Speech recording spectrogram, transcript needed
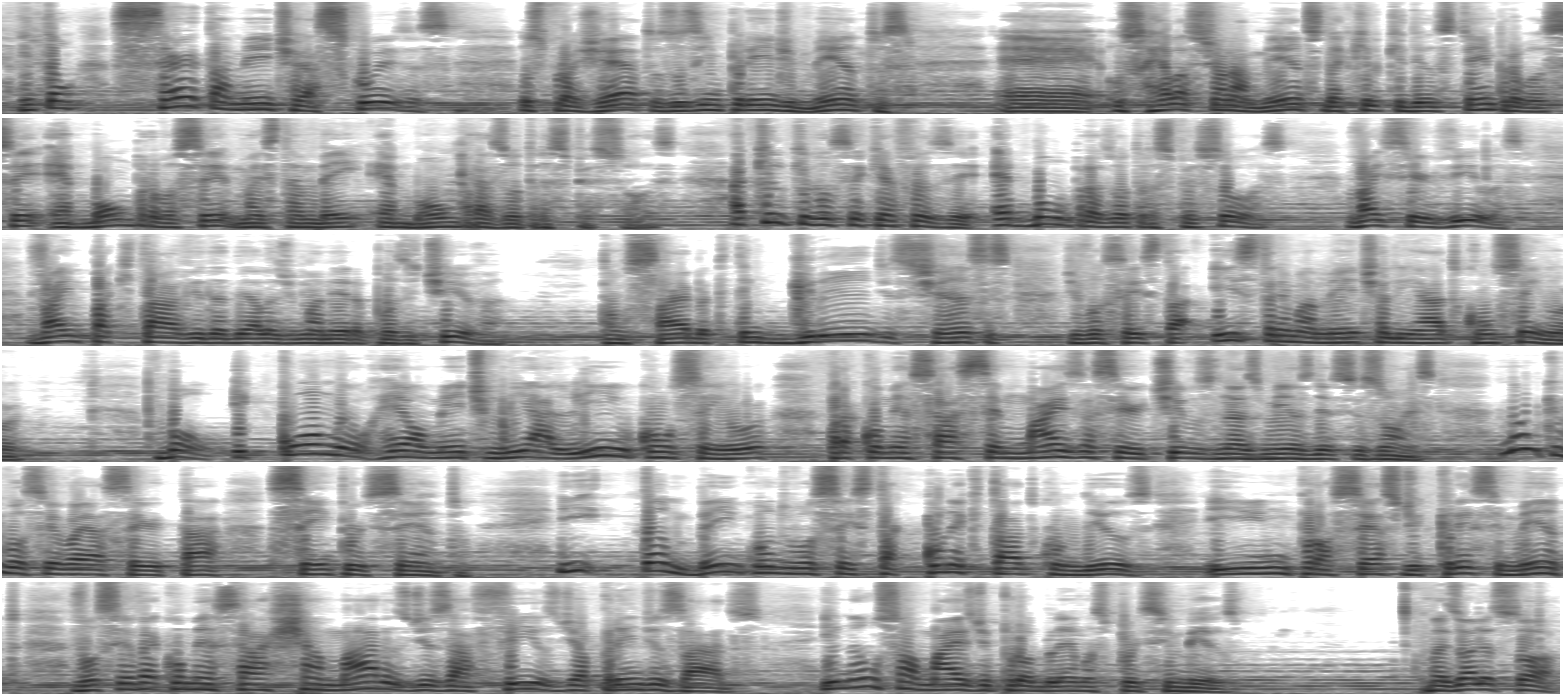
Então, certamente as coisas, os projetos, os empreendimentos, é, os relacionamentos daquilo que Deus tem para você é bom para você, mas também é bom para as outras pessoas. Aquilo que você quer fazer é bom para as outras pessoas? Vai servi-las? Vai impactar a vida delas de maneira positiva? Então saiba que tem grandes chances de você estar extremamente alinhado com o Senhor. Bom, e como eu realmente me alinho com o Senhor para começar a ser mais assertivos nas minhas decisões? Não que você vai acertar 100%. E também quando você está conectado com Deus e em um processo de crescimento, você vai começar a chamar os desafios de aprendizados e não só mais de problemas por si mesmo. Mas olha só,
